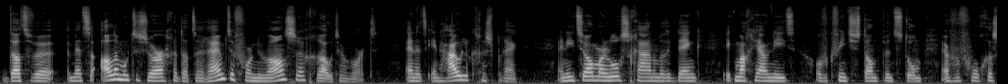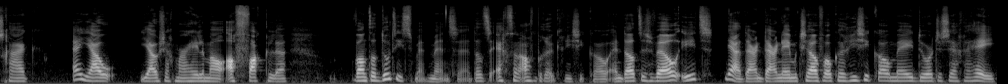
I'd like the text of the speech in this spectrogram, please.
Dat we met z'n allen moeten zorgen dat de ruimte voor nuance groter wordt en het inhoudelijk gesprek. En niet zomaar losgaan omdat ik denk, ik mag jou niet of ik vind je standpunt stom. En vervolgens ga ik jou, jou zeg maar helemaal afvakkelen. Want dat doet iets met mensen. Dat is echt een afbreukrisico. En dat is wel iets, ja, daar, daar neem ik zelf ook een risico mee door te zeggen: hé, hey,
